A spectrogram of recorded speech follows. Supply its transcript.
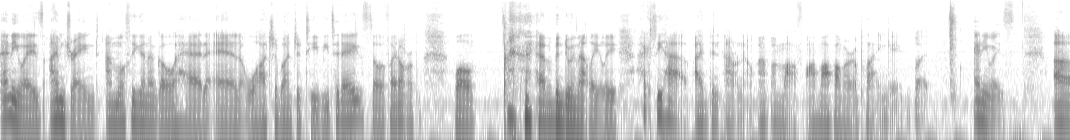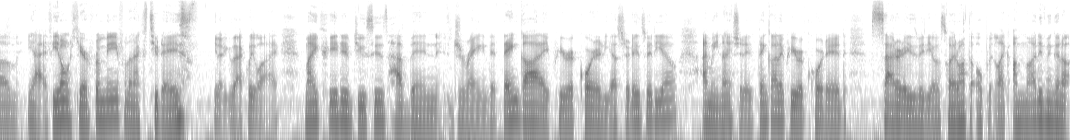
Anyways, I'm drained. I'm mostly gonna go ahead and watch a bunch of TV today. So if I don't, well, I haven't been doing that lately. I actually have. I've been. I don't know. I'm, I'm off. I'm off on my replying game. But, anyways, um, yeah. If you don't hear from me for the next two days, you know exactly why. My creative juices have been drained. Thank God I pre-recorded yesterday's video. I mean, not yesterday. Thank God I pre-recorded Saturday's video, so I don't have to open. Like, I'm not even gonna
